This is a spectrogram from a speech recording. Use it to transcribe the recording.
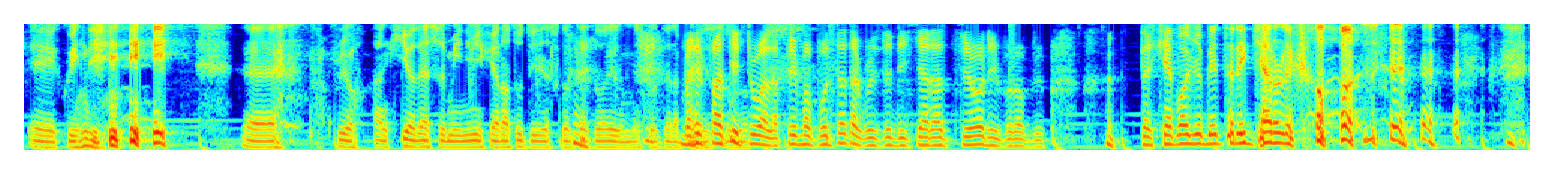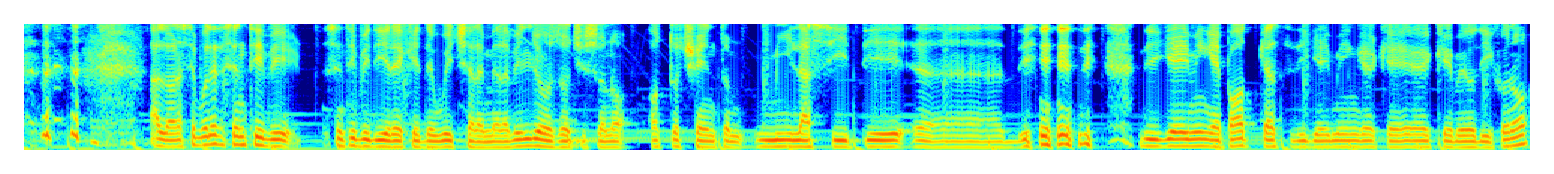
E quindi. eh, proprio anch'io adesso mi inimicherò tutti gli ascoltatori, non mi ascolterà più Beh, infatti tu alla prima puntata queste dichiarazioni proprio... Perché voglio mettere in chiaro le cose. Allora, se volete sentirvi, sentirvi dire che The Witcher è meraviglioso, ci sono 800.000 siti eh, di, di- di gaming e podcast di gaming che, che ve lo dicono.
